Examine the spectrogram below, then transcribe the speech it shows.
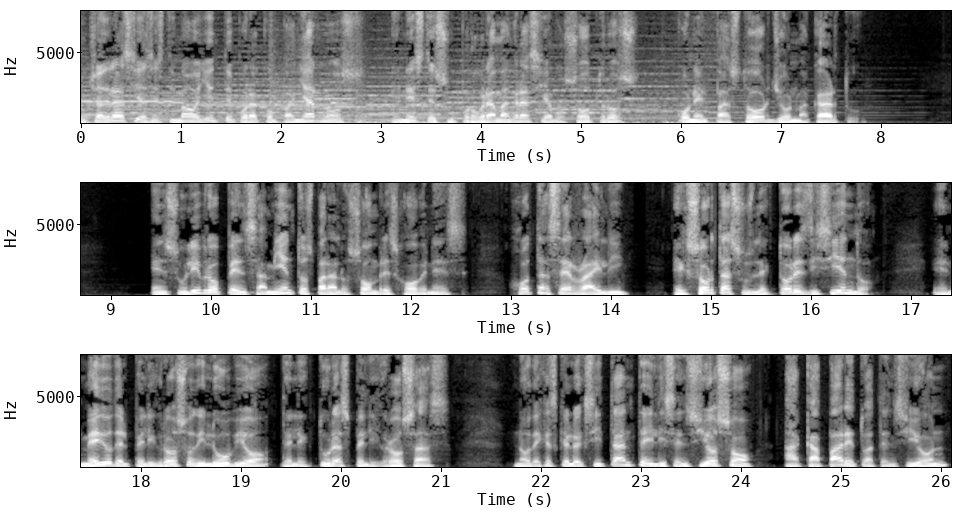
Muchas gracias, estimado oyente, por acompañarnos en este su programa Gracias a vosotros con el pastor John MacArthur. En su libro Pensamientos para los hombres jóvenes, J.C. Riley exhorta a sus lectores diciendo, en medio del peligroso diluvio de lecturas peligrosas, no dejes que lo excitante y licencioso acapare tu atención,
